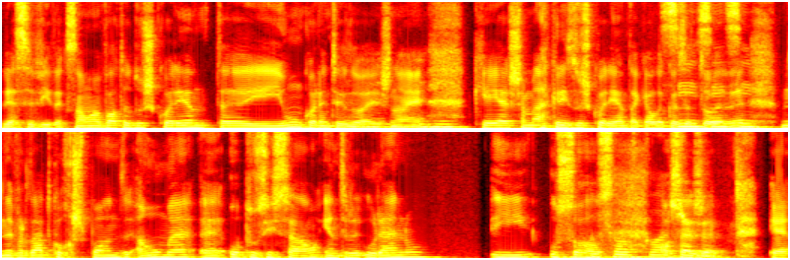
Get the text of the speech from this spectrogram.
dessa vida, que são a volta dos 41, 42, uhum, não é? Uhum. Que é a chamar a crise dos 40, aquela coisa sim, toda. Sim, sim. Na verdade, corresponde a uma uh, oposição entre Urano e o Sol. O Sol claro. Ou seja, é,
